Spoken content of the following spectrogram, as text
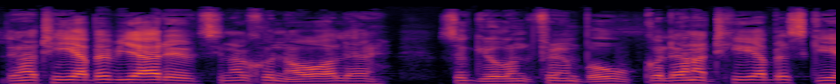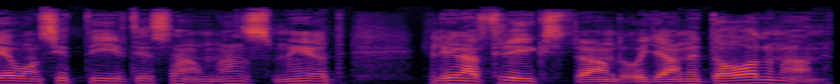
Lennart Hebel begärde ut sina journaler som grund för en bok och Lennart Hebel skrev om sitt liv tillsammans med Helena Frykstrand och Janne Dahlman.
